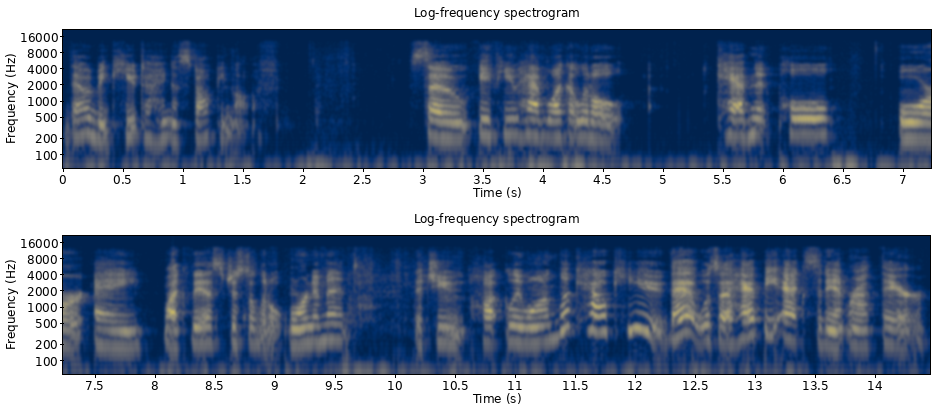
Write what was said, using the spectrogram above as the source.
That would be cute to hang a stocking off. So if you have like a little cabinet pull or a, like this, just a little ornament that you hot glue on, look how cute. That was a happy accident right there.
